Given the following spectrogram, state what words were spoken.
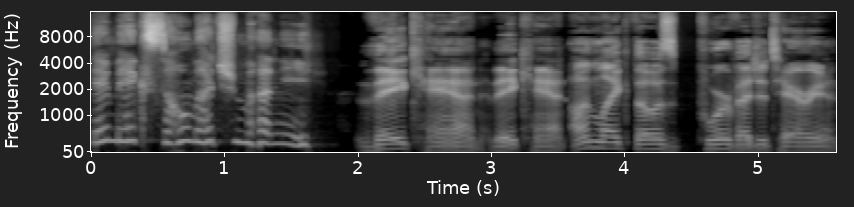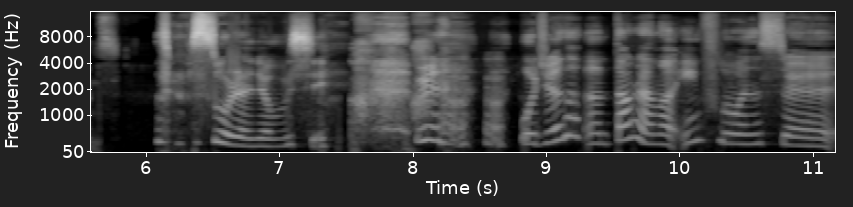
they make so much money. They can, they can. Unlike those poor vegetarians. 素人就不行，因为我觉得，嗯，当然了，influencer，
